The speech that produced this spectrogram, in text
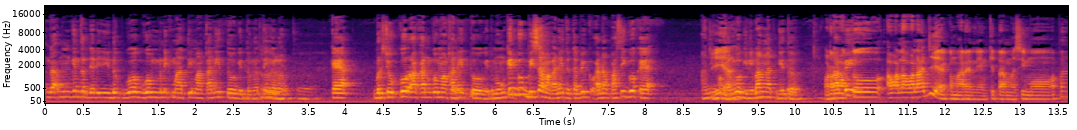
nggak mungkin terjadi di hidup gue gue menikmati makan itu gitu ngerti nggak lo kayak bersyukur akan gue makan itu gitu mungkin gue bisa makan itu tapi kadang pasti gue kayak anjing Iya. makan gue gini banget gitu orang tapi waktu awal-awal aja ya kemarin yang kita masih mau apa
